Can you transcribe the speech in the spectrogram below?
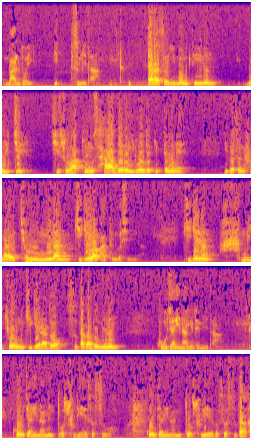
말도 있습니다. 따라서 이 몸뚱이는 물질, 지수화풍 사대로 이루어졌기 때문에 이것은 하나의 정밀한 기계와 같은 것입니다. 기계는 아무리 좋은 기계라도 쓰다가 보면은 고장이 나게 됩니다. 고장이 나면 또 수리해서 쓰고, 고장이 나면 또 수리해서 쓰다가,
